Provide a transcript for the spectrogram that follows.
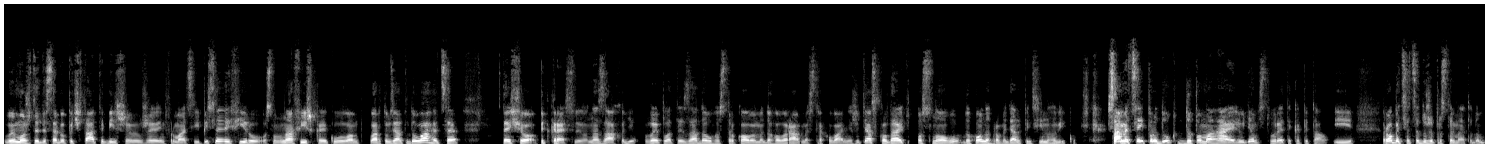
ви можете для себе почитати більше вже інформації після ефіру. Основна фішка, яку вам варто взяти до уваги, це те, що підкреслюю на заході, виплати за довгостроковими договорами страхування життя складають основу доходу громадян пенсійного віку. Саме цей продукт допомагає людям створити капітал, і робиться це дуже простим методом.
